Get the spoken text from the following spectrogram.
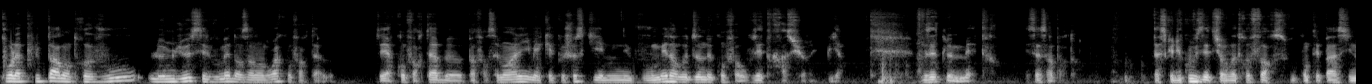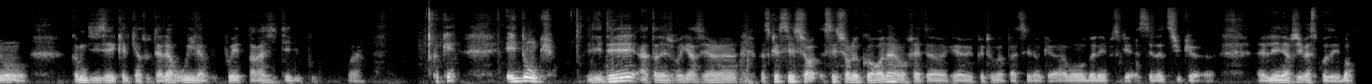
pour la plupart d'entre vous, le mieux c'est de vous mettre dans un endroit confortable. C'est-à-dire confortable, pas forcément un lit, mais quelque chose qui vous met dans votre zone de confort. Vous êtes rassuré, bien. Vous êtes le maître, et ça c'est important. Parce que du coup, vous êtes sur votre force. Vous comptez pas, sinon, comme disait quelqu'un tout à l'heure, oui, là, vous pouvez être parasité du coup. Voilà. Ok? Et donc, L'idée, attendez, je regarde, parce que c'est sur, c'est sur le coronal en fait hein, que, tout va passer, donc à un moment donné, parce que c'est là-dessus que euh, l'énergie va se poser. Bon,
